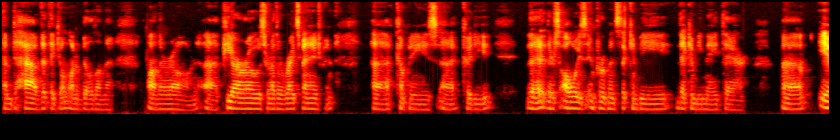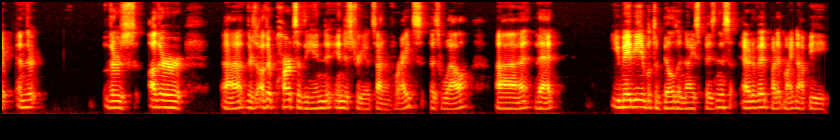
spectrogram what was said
them to have that they don't want to build on the on their own. Uh, PROs or other rights management uh, companies uh, could there, there's always improvements that can be that can be made there. Uh, it, and there there's other uh, there's other parts of the in- industry outside of rights as well uh, that you may be able to build a nice business out of it, but it might not be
